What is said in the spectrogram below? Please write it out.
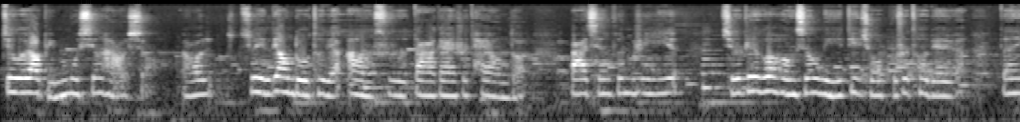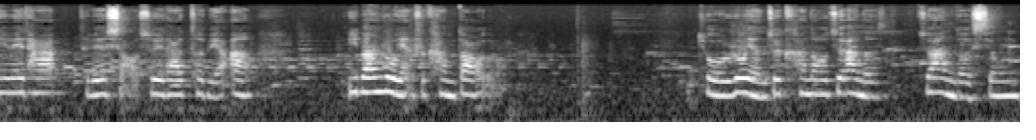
这个要比木星还要小，然后所以亮度特别暗，是大概是太阳的八千分之一。其实这颗恒星离地球不是特别远。但因为它特别小，所以它特别暗，一般肉眼是看不到的。就肉眼最看到最暗的最暗的星，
